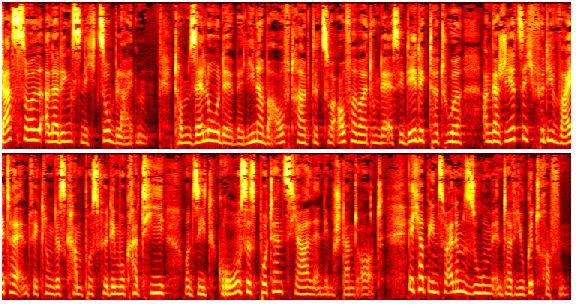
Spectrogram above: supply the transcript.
Das soll allerdings nicht so bleiben. Tom Sello, der Berliner Beauftragte zur Aufarbeitung der SED-Diktatur, engagiert sich für die Weiterentwicklung des Campus für Demokratie und sieht großes Potenzial in dem Standort. Ich habe ihn zu einem Zoom-Interview getroffen.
